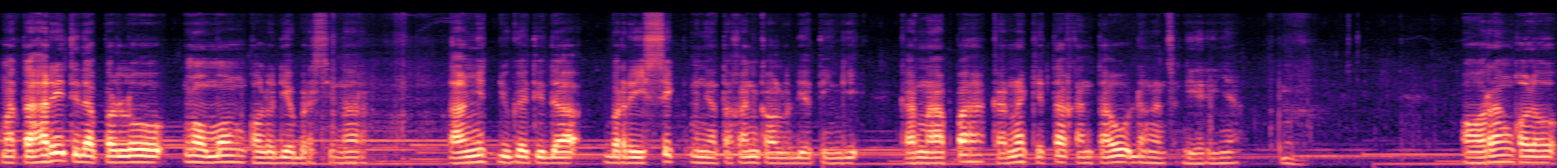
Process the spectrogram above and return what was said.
Matahari tidak perlu ngomong kalau dia bersinar. Langit juga tidak berisik menyatakan kalau dia tinggi. Karena apa? Karena kita akan tahu dengan sendirinya. Hmm. Orang kalau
